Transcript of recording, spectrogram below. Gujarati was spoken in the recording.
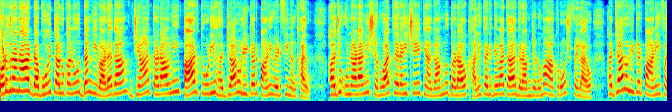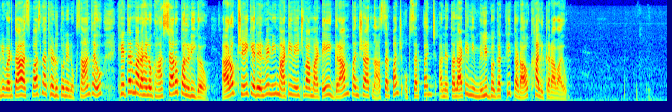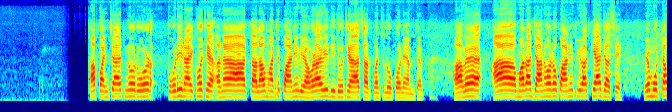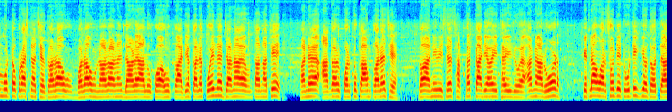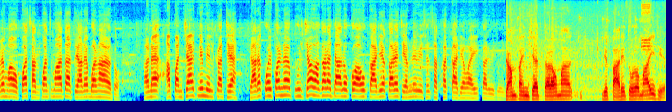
વડોદરાના ડભોઈ તાલુકાનું દંગીવાડા ગામ, જ્યાં તળાવની પાર તોડી હજારો લીટર પાણી વેડફી નંખાયું. હજુ ઉનાળાની શરૂઆત થઈ રહી છે, ત્યાં ગામનું તળાવ ખાલી કરી દેવાતા ગ્રામજનોમાં આક્રોશ ફેલાયો. હજારો લીટર પાણી ફરી વળતા આસપાસના ખેડૂતોને નુકસાન થયું, ખેતરમાં રહેલો ઘાસચારો પલળી ગયો. આરોપ છે કે રેલવેની માટી વેચવા માટે ગ્રામ પંચાયતના સરપંચ, ઉપસરપંચ અને તલાટીની મિલીભગતથી તળાવ ખાલી કરાવાયો. આ પંચાયતનો રોડ તોડી નાખ્યો છે અને આ તલાવમાંથી પાણી વહેવડાવી દીધું છે આ સરપંચ લોકોને એમ તેમ. હવે આ અમારા જાનવરો પાણી પીવા ક્યાં જશે? એ મોટા મોટો પ્રશ્ન છે. ઘણા ભરા ઉનાળાને દાડે આ લોકો આવું કાર્ય કરે, કોઈને જણાવતા નથી અને આગળ પડતું કામ કરે છે. તો આની વિશે સખત કાર્યવાહી થઈ જોઈએ. અને આ રોડ કેટલા વર્ષોથી તૂટી ગયો હતો? ત્યારે મારા પપ્પા સરપંચમાં હતા, ત્યારે બનાવ્યો હતો. અને આ પંચાયતની મિલકત છે. ત્યારે કોઈ પણ પૂછ્યા વગર જ આ લોકો આવું કાર્ય કરે છે. એમને વિશે સખત કાર્યવાહી કરવી જોઈએ. ગ્રામ પંચાયત તળાવમાં જે પારી તોડવામાં આવી છે,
